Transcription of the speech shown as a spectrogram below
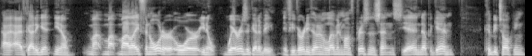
I, have got to get, you know, my, my, my, life in order or, you know, where is it going to be? If you've already done an 11 month prison sentence, you end up again, could be talking,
